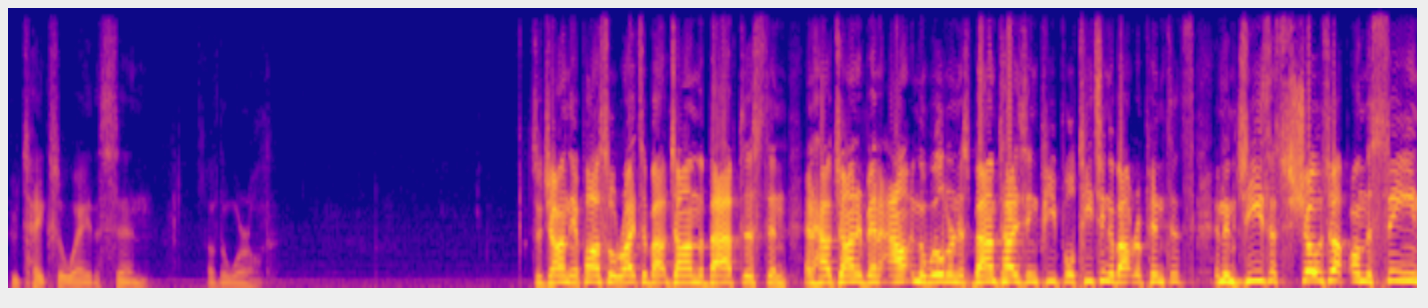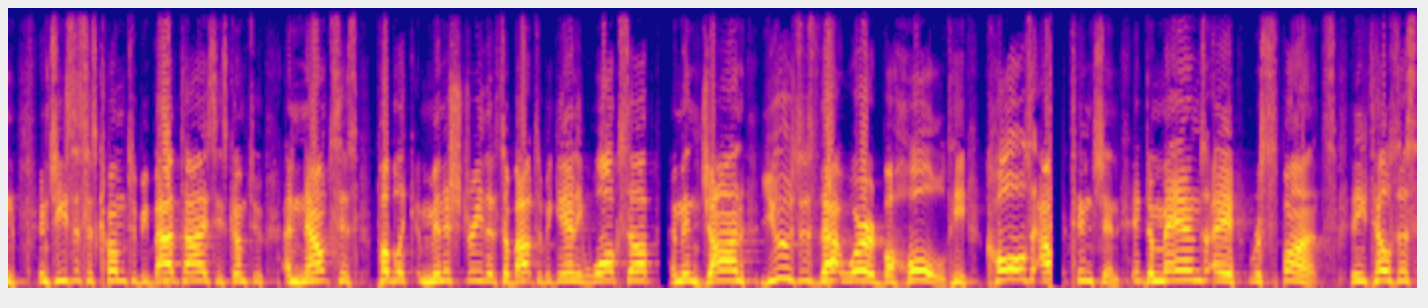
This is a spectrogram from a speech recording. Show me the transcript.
who takes away the sin of the world. So, John the Apostle writes about John the Baptist and, and how John had been out in the wilderness baptizing people, teaching about repentance. And then Jesus shows up on the scene, and Jesus has come to be baptized. He's come to announce his public ministry that it's about to begin. He walks up, and then John uses that word, behold. He calls our attention, it demands a response. And he tells us,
